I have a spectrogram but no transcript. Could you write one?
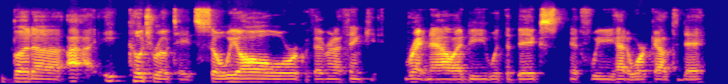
but uh, I, coach rotates, so we all work with everyone. I think right now I'd be with the bigs if we had a workout today,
